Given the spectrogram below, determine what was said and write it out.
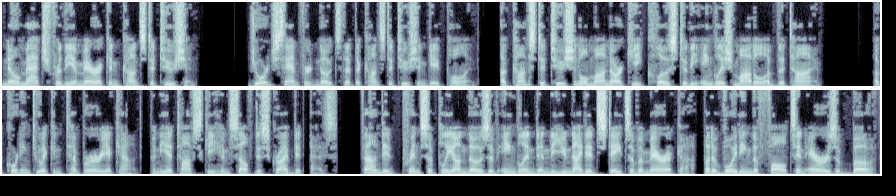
no match for the American Constitution. George Sanford notes that the Constitution gave Poland a constitutional monarchy close to the English model of the time. According to a contemporary account, Poniatowski himself described it, as founded principally on those of England and the United States of America, but avoiding the faults and errors of both,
